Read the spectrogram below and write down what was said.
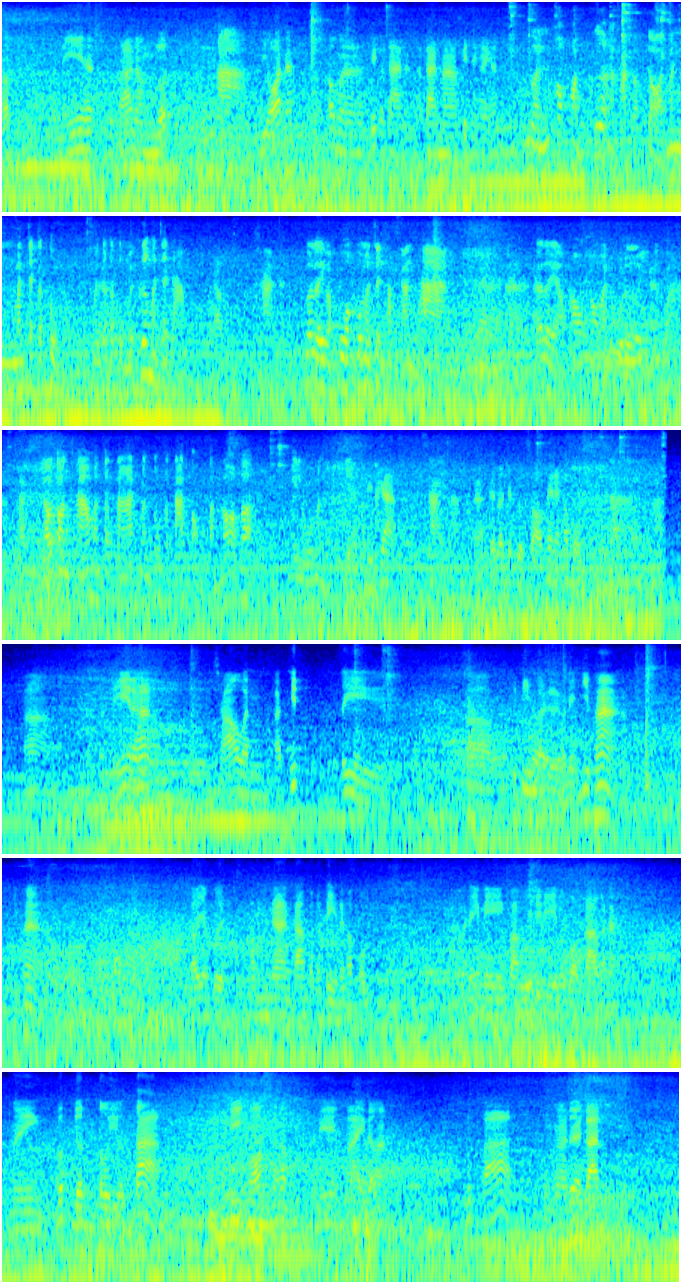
ครับวันนี้ฮะลูกค้านำรถค่ะดีออสนะ เข้ามาเช็คอาการอะอาการมาเป็นยังไงครับเหมือนพอผ่อนเครื่องอะค่ะกับจอดมันมันจะกระตุก มันจะกระตุกเหมือนเครื่องมันจะดับครับค่ะก็เลยแบบกลัวกลัวมันจะขับกลางทางอ่าอ่าก็เลยเอาเข้าเข้ามาดูเลยดีกว่าครับแล้วตอนเช้ามันสตาร์ทมันต้องสตาร์ทสองสามรอบก็ไม่รู้ว่ามันเปลี่ยนเห็นยากใช่ค่ะอะเดี๋ยวเราจะตรวจสอบให้นะครับผมได้ค่ะ อ่าวันนี้นะฮะเช้า วันอาทิตย์ที่ที่ที่เท่าไหร่เลยวันนี้ยี่ห้ายี่ห้าเรายังเปิดทำงานตามปกตินะครับผมวันนี้มีความรู้ดีๆมาบอกกล่าวกันนะ ในรถยนต์โตโยต้าดีออสนะครับวันนี้มาอีกแล้วนะลูกค้ามาด้วยอาการ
